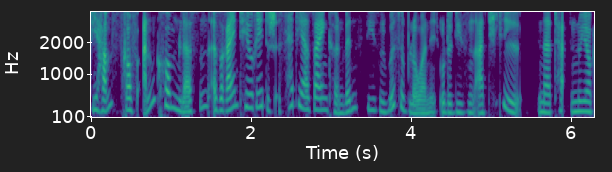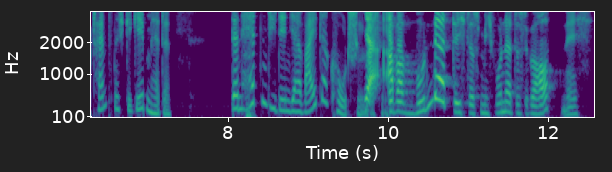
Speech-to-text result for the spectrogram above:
die haben es drauf ankommen lassen, also rein theoretisch, es hätte ja sein können, wenn es diesen Whistleblower nicht, oder diesen Artikel in der Ta New York Times nicht gegeben hätte, dann hätten die den ja weiter coachen lassen. Ja, aber wundert dich das? Mich wundert das überhaupt nicht.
